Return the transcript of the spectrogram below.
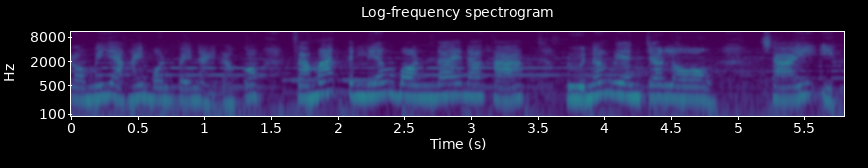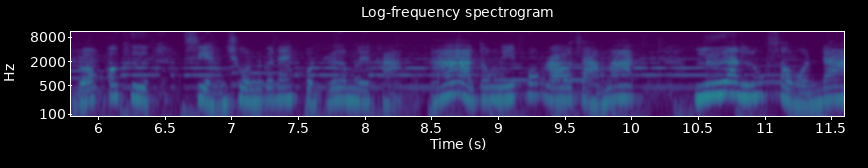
เราไม่อยากให้บอลไปไหน เราก็สามารถเป็นเลี้ยงบอลได้นะคะ หรือนักเรียนจะลองใช้อีกบล็อกก็คือเสียงชนก็ได้กดเริ่มเลยค่ะอ่าตรงนี้พวกเราสามารถเลื่อนลูกศรได้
